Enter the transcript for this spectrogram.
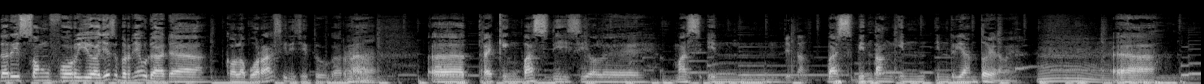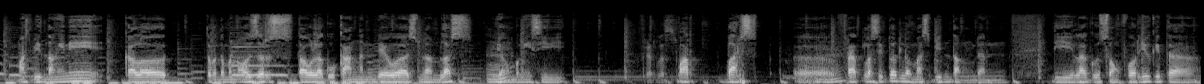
dari Song for You aja sebenarnya udah ada kolaborasi di situ karena eh, tracking bass diisi oleh Mas In Bintang. Bass Bintang In, Indrianto ya namanya. Hmm. Eh, Mas Bintang ini kalau teman-teman Ozers tahu lagu Kangen Dewa 19 yang mengisi Fretless. part bars uh, fretless itu adalah Mas Bintang dan di lagu Song for You kita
